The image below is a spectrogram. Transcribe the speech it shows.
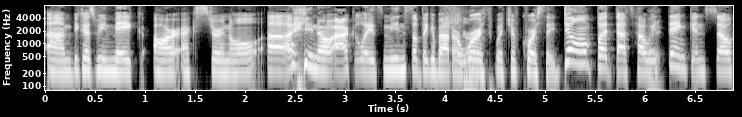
Um, because we make our external, uh, you know, accolades mean something about our Sure. worth, which of course they don't, but that's how we think. And so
